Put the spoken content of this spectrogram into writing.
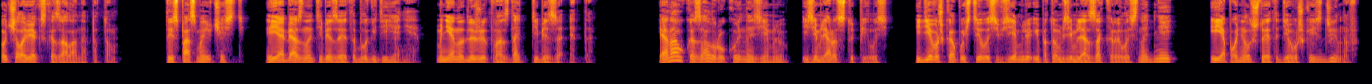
«О, человек», — сказала она потом, — «ты спас мою честь, и я обязана тебе за это благодеяние. Мне надлежит воздать тебе за это». И она указала рукой на землю, и земля расступилась, и девушка опустилась в землю, и потом земля закрылась над ней, и я понял, что это девушка из джиннов.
